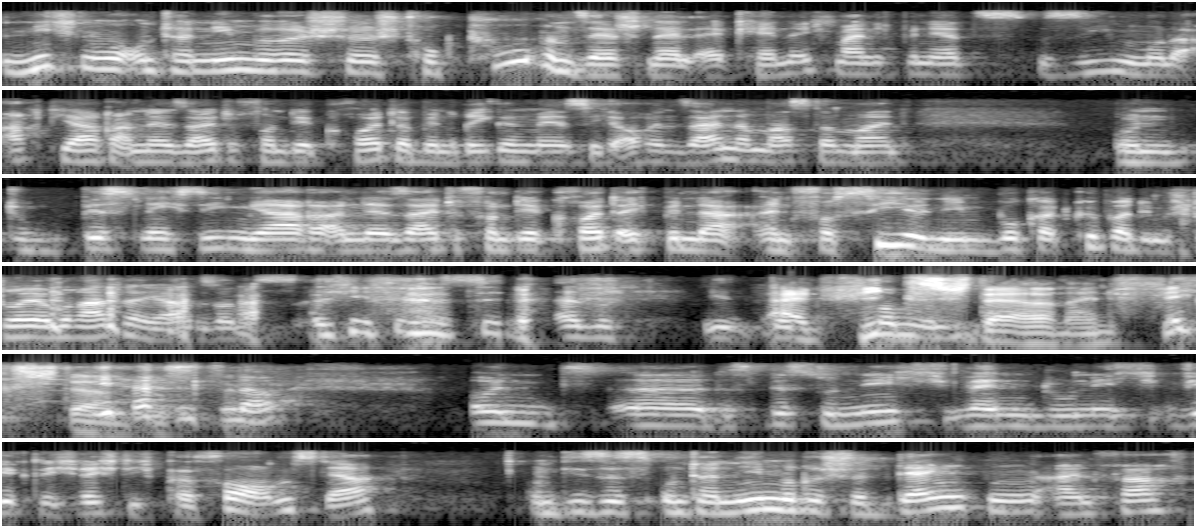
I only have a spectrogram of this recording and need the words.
nicht nur unternehmerische Strukturen sehr schnell erkenne. Ich meine, ich bin jetzt sieben oder acht Jahre an der Seite von Dirk Kräuter, bin regelmäßig auch in seiner Mastermind und du bist nicht sieben Jahre an der Seite von dir Kräuter. Ich bin da ein Fossil neben Burkhard Küpper, dem Steuerberater. Ja, sonst. also, ein Fixstern, ein Fixstern. ja, genau. Und äh, das bist du nicht, wenn du nicht wirklich richtig performst, ja. Und dieses unternehmerische Denken einfach,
